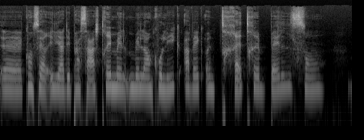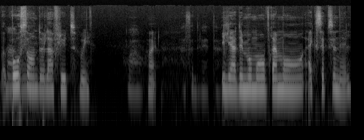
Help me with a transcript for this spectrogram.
euh, concert, il y a des passages très mél- mélancoliques avec un très, très bel son, beau oui. son de la flûte, oui. Ouais. Ah, ça devait être- Il y a des moments vraiment exceptionnels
